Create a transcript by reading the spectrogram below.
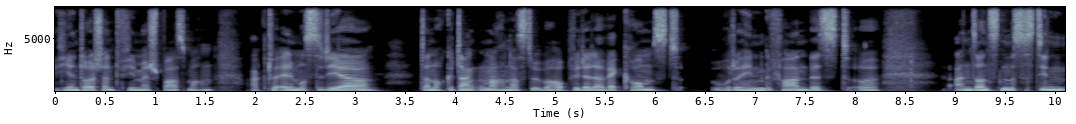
hier in Deutschland viel mehr Spaß machen. Aktuell musst du dir dann noch Gedanken machen, dass du überhaupt wieder da wegkommst, wo du hingefahren bist. Äh, Ansonsten müsstest du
